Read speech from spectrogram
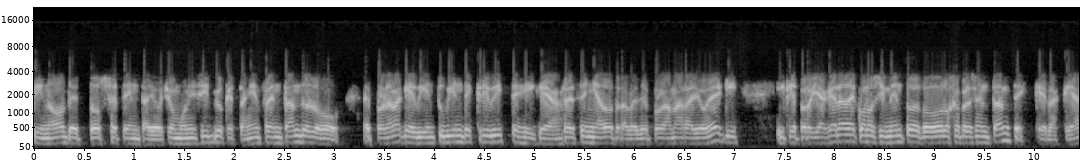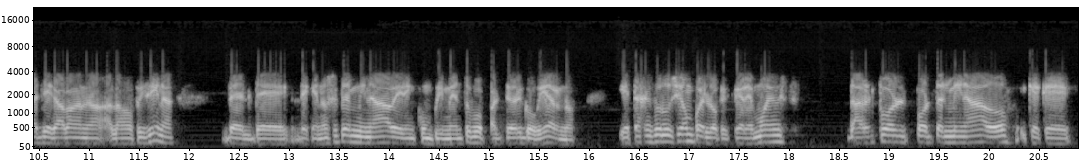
sino de estos 78 municipios que están enfrentando el problema que bien tú bien describiste y que han reseñado a través del programa Rayos X, y que pero ya que era de conocimiento de todos los representantes, que las quejas llegaban a, las oficinas, de, de, que no se terminaba el incumplimiento por parte del gobierno. Y esta resolución, pues lo que queremos es dar por, por terminado y que, que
